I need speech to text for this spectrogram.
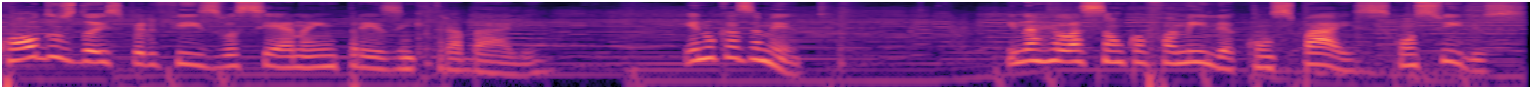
Qual dos dois perfis você é na empresa em que trabalha? E no casamento? E na relação com a família, com os pais, com os filhos?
